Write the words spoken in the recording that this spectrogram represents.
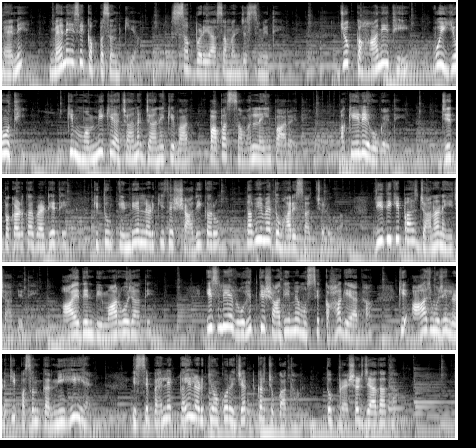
मैंने मैंने इसे कब पसंद किया? सब बड़े असमंजस्य में थे। जो कहानी थी, वो यूँ थी कि मम्मी के अचानक जाने के बाद पापा संभल नहीं पा रहे थे। अकेले हो गए थे। जिद पकड़कर बैठे थे कि तुम इंडियन लड़की से शादी करो, तभी मैं तुम्हारे साथ चलूँगा। दीदी के पास जाना नहीं चाहते थे। आए दिन बीमार हो जाते। इसलिए रोहित की शादी में मुझसे कहा गया था कि आज मुझे लड़की पसंद करनी ही है। इससे पहले कई लड़कियों को रिजेक्ट कर चुका था तो प्रेशर ज़्यादा था।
